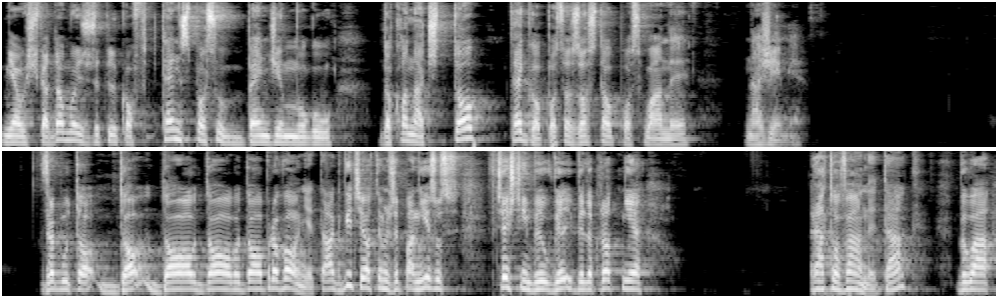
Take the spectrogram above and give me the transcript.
miał świadomość, że tylko w ten sposób będzie mógł dokonać to, tego, po co został posłany na ziemię. Zrobił to do, do, do, dobrowolnie. Tak? Wiecie o tym, że Pan Jezus wcześniej był wielokrotnie ratowany, tak? Była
